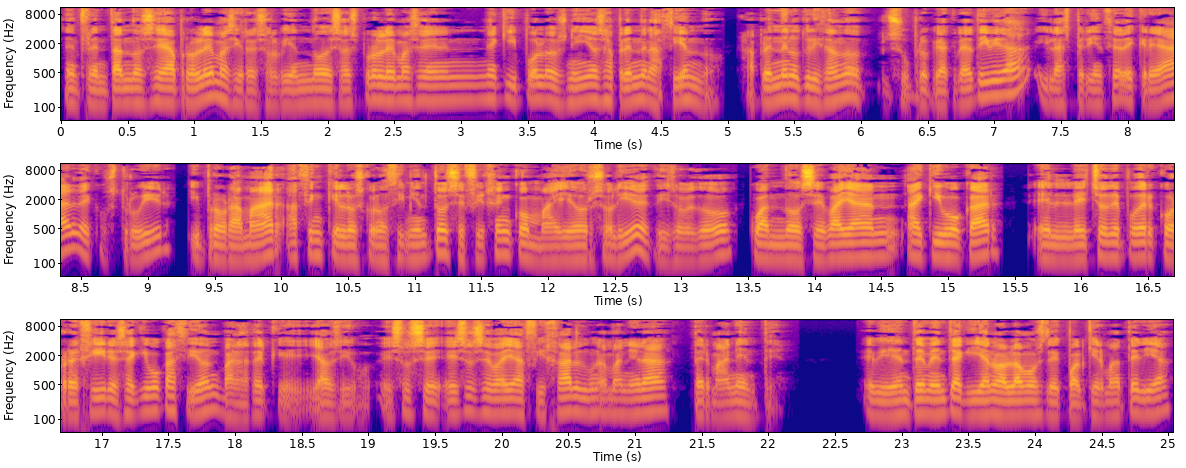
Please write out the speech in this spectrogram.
enfrentándose a problemas y resolviendo esos problemas en equipo, los niños aprenden haciendo, aprenden utilizando su propia creatividad y la experiencia de crear, de construir y programar hacen que los conocimientos se fijen con mayor solidez y sobre todo cuando se vayan a equivocar el hecho de poder corregir esa equivocación van a hacer que, ya os digo, eso se, vaya a fijar de una manera permanente. Evidentemente aquí ya no hablamos de cualquier materia,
